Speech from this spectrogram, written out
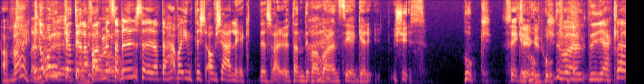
Ja. Verkligen. Men de har hookat i alla fall. Men Sabir säger att det här var inte av kärlek dessvärre utan det var bara en segerkyss. Hook. Segerhook. Segerhook. Det var det jäkla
